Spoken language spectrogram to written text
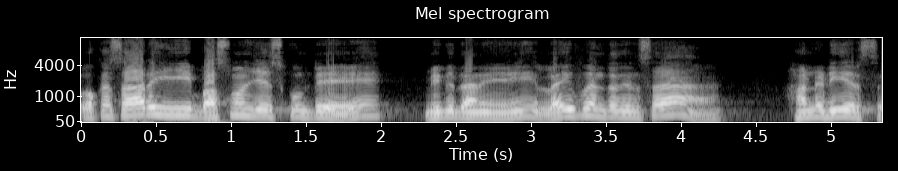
ఒకసారి ఈ భస్మం చేసుకుంటే మీకు దాని లైఫ్ ఎంత తెలుసా? Hundred years.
